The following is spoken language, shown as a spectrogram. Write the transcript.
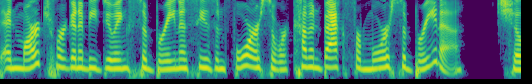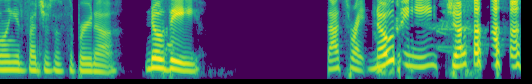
in March we're gonna be doing Sabrina season four, so we're coming back for more Sabrina. Chilling Adventures of Sabrina. No, thee. That's right. No thee just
